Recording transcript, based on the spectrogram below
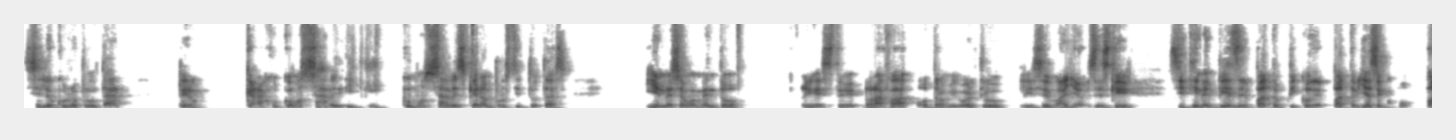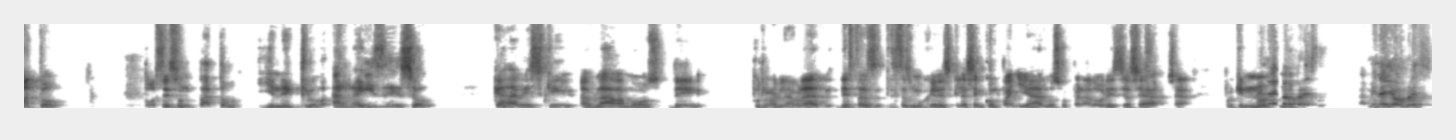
se le ocurrió preguntar, pero carajo, ¿cómo sabes? ¿Y, cómo sabes que eran prostitutas? Y en ese momento, este, Rafa, otro amigo del club, le dice, vaya, pues es que si tiene pies de pato, pico de pato y hace como pato, pues es un pato. Y en el club, a raíz de eso, cada vez que hablábamos de, pues la verdad, de estas, de estas mujeres que le hacen compañía a los operadores, ya sea, o sea, porque no... También hay hombres, también hay hombres.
